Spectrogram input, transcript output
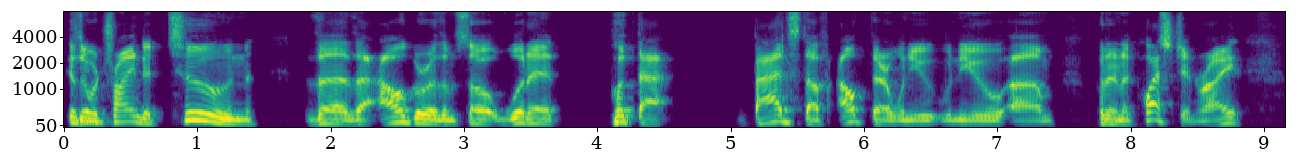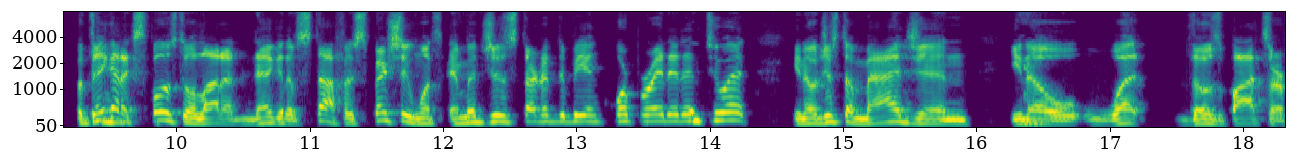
because they were mm. trying to tune the the algorithm so it wouldn't put that bad stuff out there when you when you um, put in a question, right? But they got mm. exposed to a lot of negative stuff, especially once images started to be incorporated mm. into it. You know, just imagine, you know, what those bots are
